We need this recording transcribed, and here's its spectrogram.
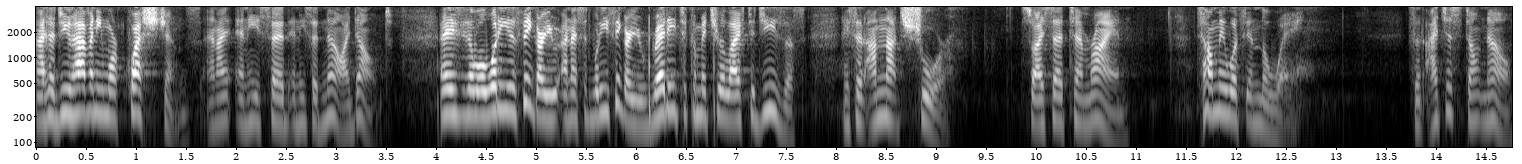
and I said, Do you have any more questions? And, I, and, he, said, and he said, No, I don't. And he said, Well, what do you think? Are you, and I said, What do you think? Are you ready to commit your life to Jesus? And he said, I'm not sure. So I said to him, Ryan, tell me what's in the way. Said, I just don't know.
